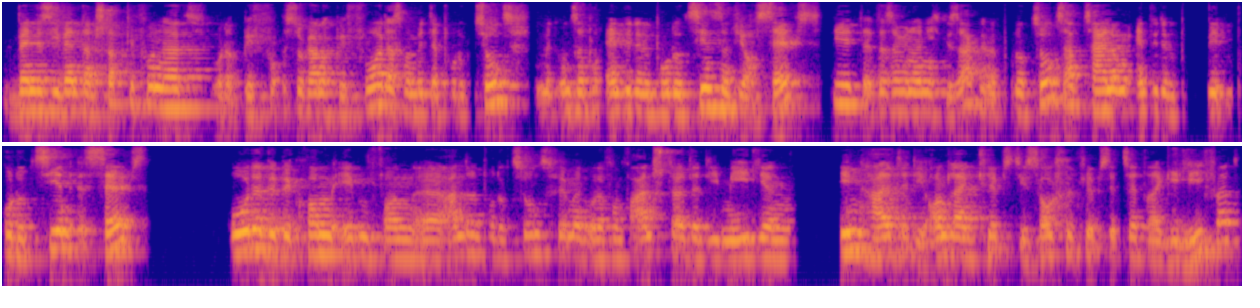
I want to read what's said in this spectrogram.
wenn das Event dann stattgefunden hat, oder bevor, sogar noch bevor, dass man mit der Produktions, mit unserer, entweder wir produzieren es natürlich auch selbst, das habe ich noch nicht gesagt, der Produktionsabteilung, entweder wir produzieren es selbst oder wir bekommen eben von äh, anderen Produktionsfirmen oder vom Veranstalter die Medieninhalte, die Online-Clips, die Social-Clips etc. geliefert.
